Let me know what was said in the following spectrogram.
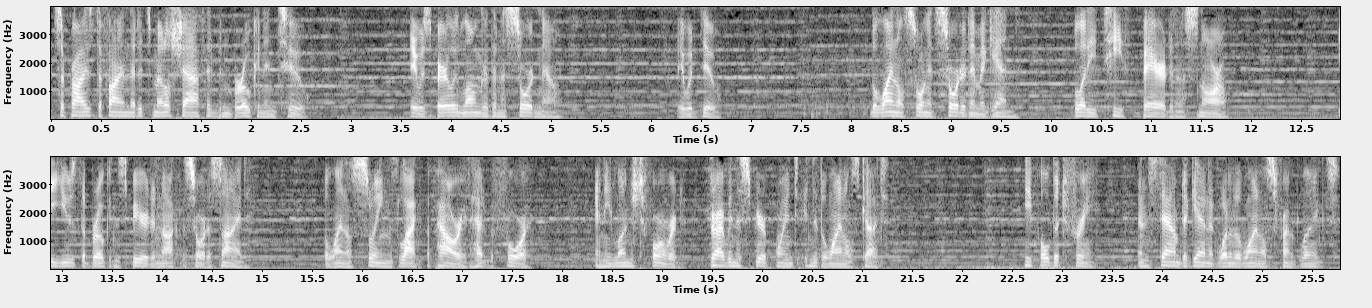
surprised to find that its metal shaft had been broken in two. It was barely longer than a sword now. It would do. The Lynel swung its sword at him again, bloody teeth bared in a snarl. He used the broken spear to knock the sword aside. The Lynel's swings lacked the power it had before, and he lunged forward, driving the spear point into the Lynel's gut. He pulled it free, and stabbed again at one of the Lynel's front legs.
